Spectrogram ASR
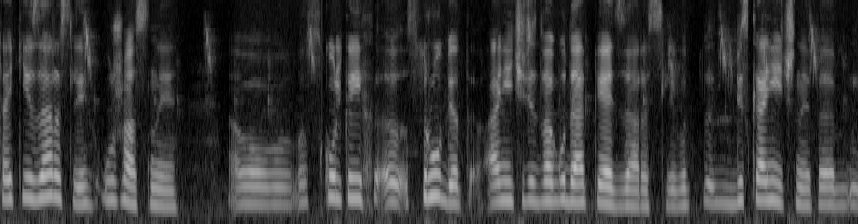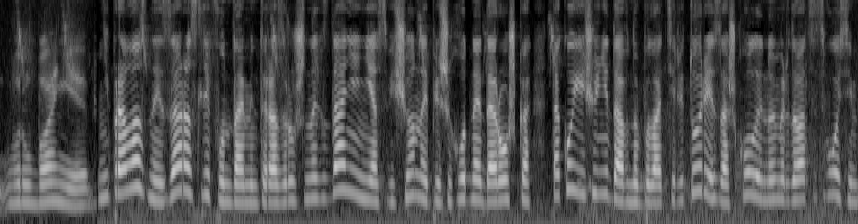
Такие заросли ужасные. Э, Сколько их э, срубят, они через два года опять заросли. Вот бесконечно это вырубание. Непролазные заросли, фундаменты разрушенных зданий, неосвещенная пешеходная дорожка. Такой еще недавно была территория за школой номер 28.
